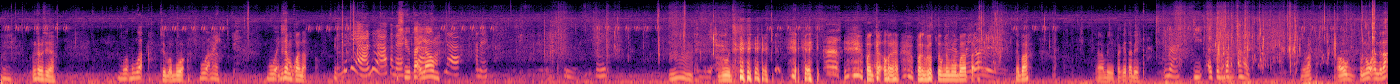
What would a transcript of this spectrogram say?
Hmm. Na siya? Buwa-buwa. Siya buwa. Buwa man eh. Buwa ni sa mukha na. Siyuta ilom. Mm. Good. Pangkaon, panggutom ng mga bata. Diba? Sabi, pakita be. Di ay kadak anay. Diba? Oh, punuan din na.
